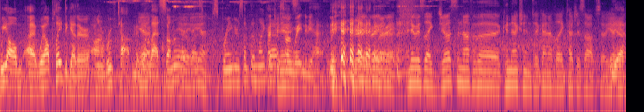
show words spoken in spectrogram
we all uh, we all played together on a rooftop what, Yeah. last summer, Yeah, or yeah, last yeah. spring or something like Country that. It song was- waiting to be had. right, right, right. And it was like just enough of a connection to kind of like touch us off. So yeah, yeah,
